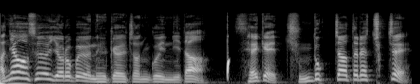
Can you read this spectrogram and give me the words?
안녕하세요 여러분. 흑열전구입니다. 세계 중독자들의 축제.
